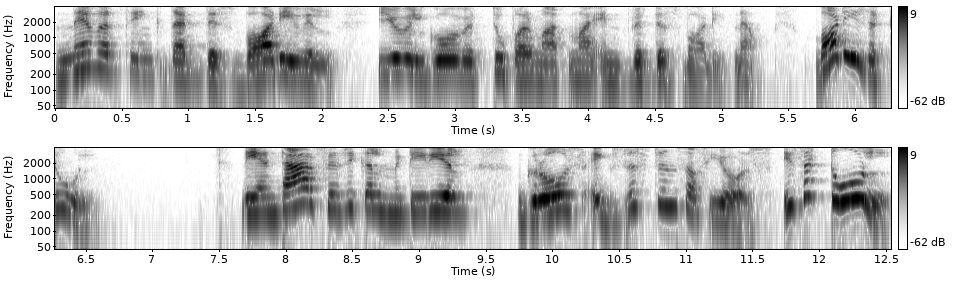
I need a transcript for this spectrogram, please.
Never think that this body will you will go with to Paramatma in with this body. Now, body is a tool. The entire physical, material, gross existence of yours is a tool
